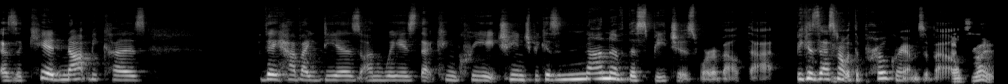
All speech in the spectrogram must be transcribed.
as a kid not because they have ideas on ways that can create change because none of the speeches were about that because that's not what the program's about. That's right.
